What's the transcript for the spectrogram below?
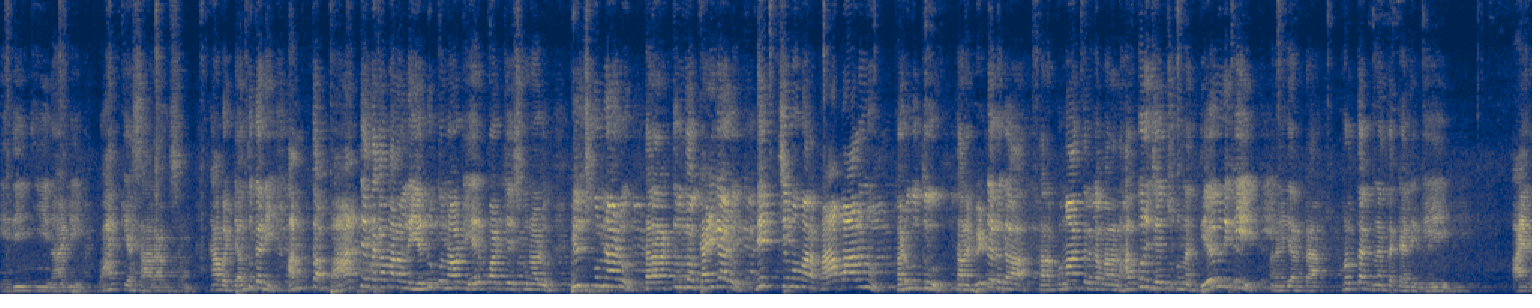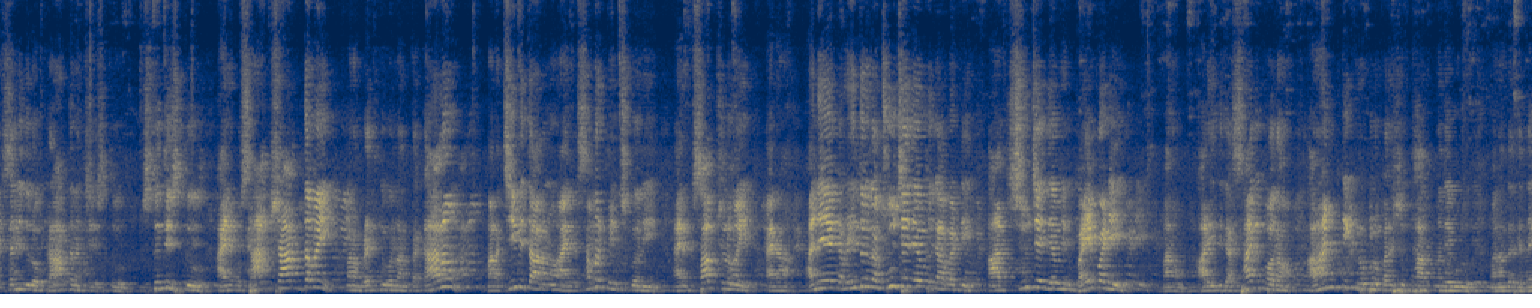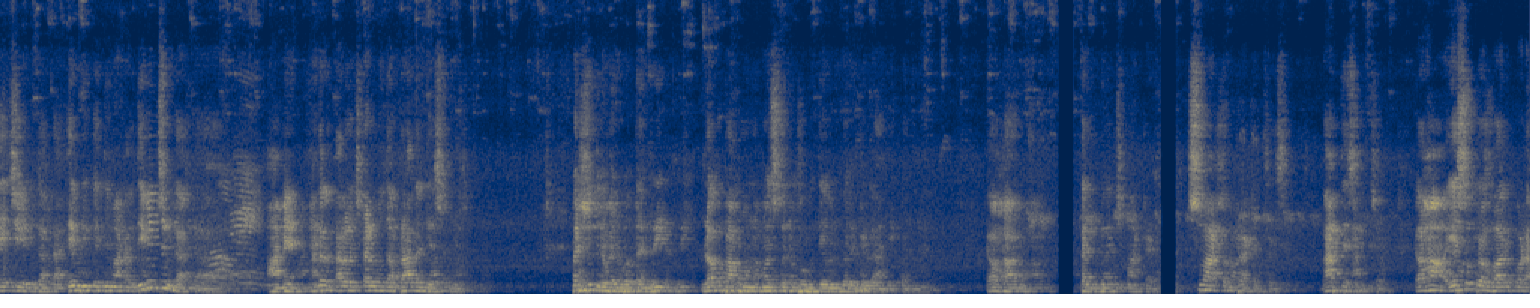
ఇది ఈనాటి వాక్య సారాంశం. కాబట్టి అందుకని అంత బాధ్యతగా మనల్ని ఎన్నుకున్నాడు ఏర్పాటు చేసుకున్నాడు పిలుచుకున్నాడు తన రక్తంతో కడిగాడు. నిత్యము మన పాపాలను కడుగుతూ తన బిడ్డలుగా తన కుమార్తెలుగా మనల్ని హక్కును చేర్చుకున్న దేవునికి మనం ఏదంట కృతజ్ఞత కలిగి ఆయన సన్నిధిలో ప్రార్థన చేస్తూ స్థుతిస్తూ ఆయనకు సాక్షార్థమై మనం బ్రతికి ఉన్నంత కాలం మన జీవితాలను ఆయనకు సమర్పించుకొని ఆయనకు సాక్షులమై ఆయన అనేక రీతులుగా చూచే దేవుడు కాబట్టి ఆ చూచే దేవునికి భయపడి మనం ఆ రీతిగా సాగిపోదాం. అలాంటి కృపలు పరిశుద్ధాత్మ దేవుడు మనందరికి దయచేయుడు గాక దేవుడి కొద్ది మాటలు దీవించును గాక ఆమె అందరం తల వచ్చి కడుగుదాం ప్రార్థన చేసుకుందాం. పరిశుద్ధులు ఓ తండ్రి లోక పాపం మోసుకొని పోగు దేవుని గొర్రెపిల్ల నీకు వందనాలు. వ్యవహారం దాని గురించి మాట్లాడారు స్వార్థం ప్రకటన చేసి బాప్తీసం ఇచ్చాడు. వ్యవహారం యేసు ప్రభు వారు కూడా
